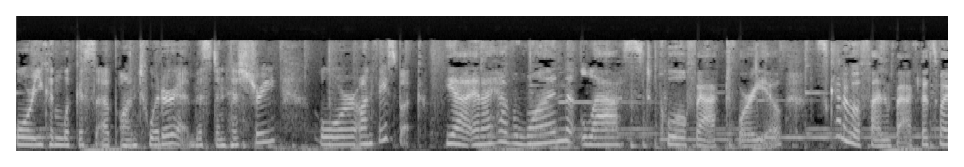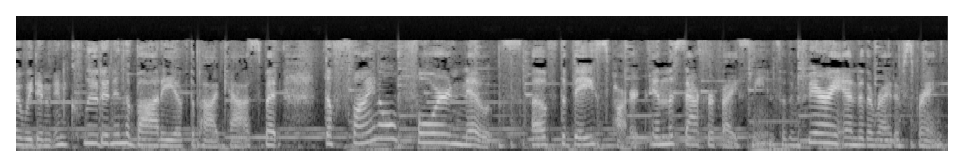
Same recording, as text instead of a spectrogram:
or you can look us up on Twitter at Missed in History or on Facebook. Yeah, and I have one last cool fact for you. It's kind of a fun fact. That's why we didn't include it in the body of the podcast. But the final four notes of the bass part in the sacrifice scene, so the very end of the Rite of Spring,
